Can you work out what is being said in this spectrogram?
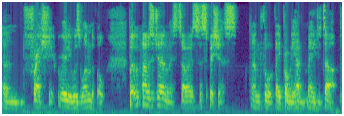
and fresh it really was wonderful. But I was a journalist, so I was suspicious and thought they probably hadn't made it up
